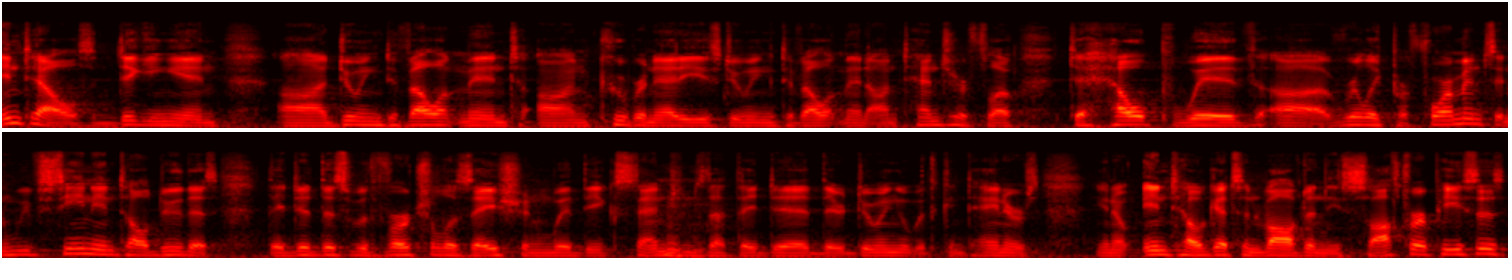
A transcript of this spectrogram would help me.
Intel's digging in, uh, doing development on Kubernetes, doing development on TensorFlow to help with uh, really performance. And we've seen Intel do this. They did this with virtualization with the extensions mm -hmm. that they did. They're doing it with containers. You know, Intel gets involved in these software pieces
